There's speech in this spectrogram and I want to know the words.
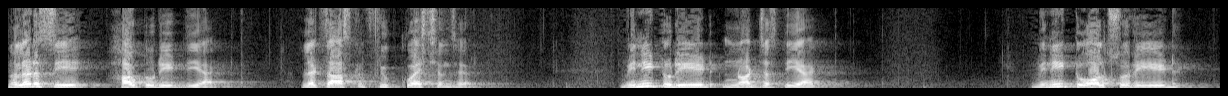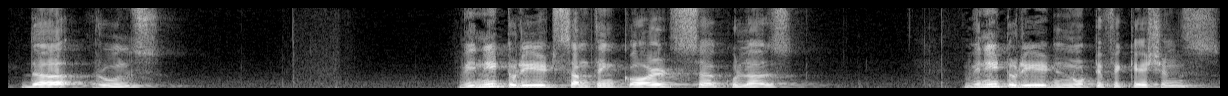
Now let us see how to read the act. Let's ask a few questions here. We need to read not just the act. We need to also read the rules. We need to read something called circulars. We need to read notifications.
